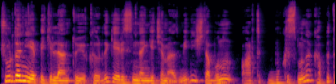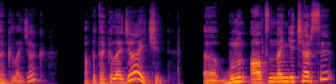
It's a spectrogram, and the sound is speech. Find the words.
Şurada niye peki lentoyu kırdı? Gerisinden geçemez miydi? İşte bunun artık bu kısmına kapı takılacak. Kapı takılacağı için e, bunun altından geçerse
